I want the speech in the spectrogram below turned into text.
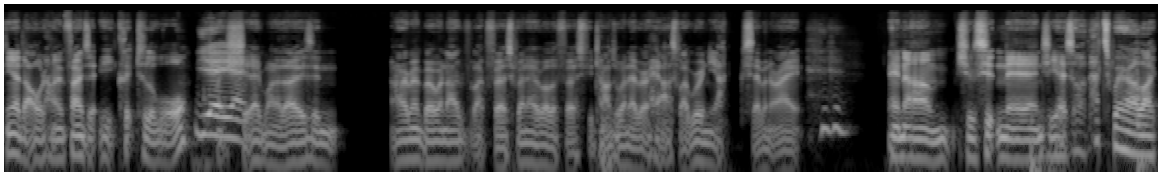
you know the old home phones that you clip to the wall. Yeah, like, yeah. She had one of those, and I remember when I like first went over the first few times I went over her house, like we we're in year seven or eight, and um she was sitting there and she goes, "Oh, that's where I like."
